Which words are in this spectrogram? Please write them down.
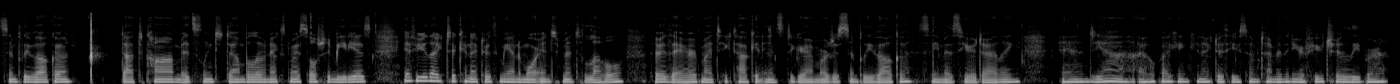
simplyvelka.com. It's linked down below next to my social medias. If you'd like to connect with me on a more intimate level, they're there. My TikTok and Instagram are just simply Velka, same as here, darling. And yeah, I hope I can connect with you sometime in the near future, Libra.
